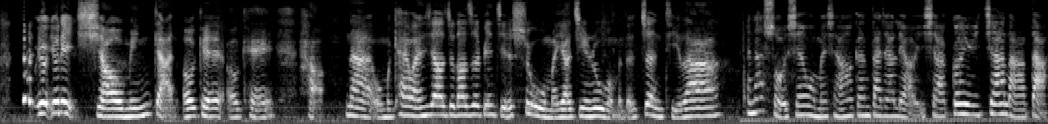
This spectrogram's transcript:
有有点小敏感。OK OK，好。那我们开玩笑就到这边结束，我们要进入我们的正题啦。那首先我们想要跟大家聊一下关于加拿大，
